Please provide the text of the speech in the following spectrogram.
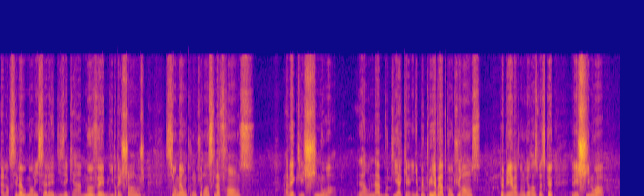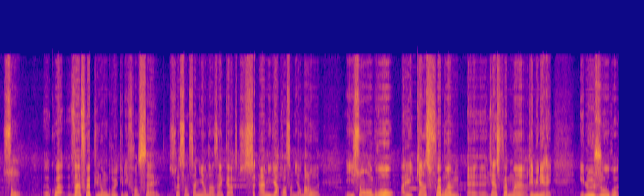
alors c'est là où Maurice Allais disait qu'il y a un mauvais libre-échange, si on met en concurrence la France avec les Chinois, là on aboutit à... Il ne peut plus y avoir de concurrence. Il ne peut plus y avoir de concurrence parce que les Chinois sont euh, quoi 20 fois plus nombreux que les Français, 65 millions dans un cas, 1 milliard 300 millions dans l'autre, et ils sont en gros allez, 15, fois moins, 15 euh, fois moins rémunérés. Et le jour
